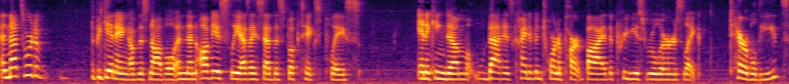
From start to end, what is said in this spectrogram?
And that's sort of the beginning of this novel. And then obviously, as I said, this book takes place in a kingdom that has kind of been torn apart by the previous rulers' like terrible deeds.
